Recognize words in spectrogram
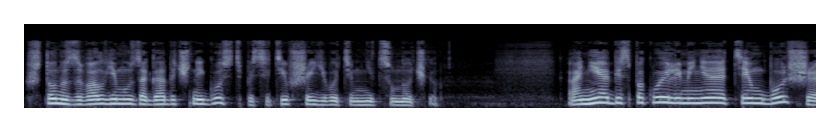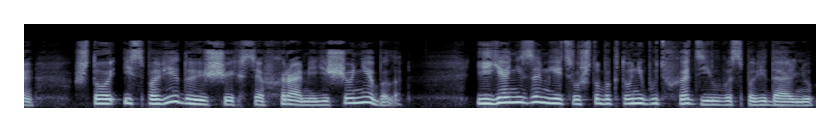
что называл ему загадочный гость, посетивший его темницу ночью. Они обеспокоили меня тем больше, что исповедующихся в храме еще не было, и я не заметил, чтобы кто-нибудь входил в исповедальню.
